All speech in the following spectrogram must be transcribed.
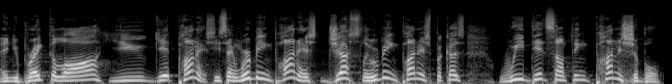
And you break the law, you get punished. He's saying we're being punished justly. We're being punished because we did something punishable.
